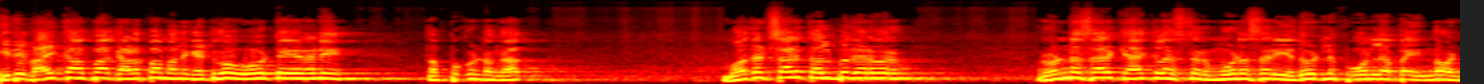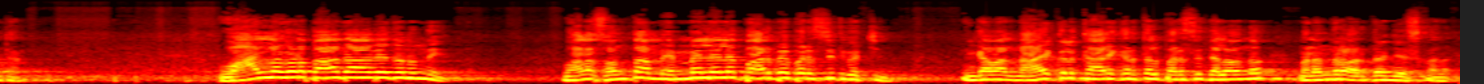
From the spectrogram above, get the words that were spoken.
ఇది వైకాపా గడప మనకి ఎటుగో ఓటేయరని తప్పుకుంటాం కాదు. మొదటిసారి తలుపు తెరవరు. రెండోసారి కేకలేస్తారు మూడోసారి ఏదోట్లే ఫోన్లే అబ్బాయి ఇందో అంటారు. వాళ్ళ కూడా బాధ ఆవేదన ఉంది. వాళ్ళ సొంత ఎమ్మెల్యేలే పారిపోయే పరిస్థితికి వచ్చింది. ఇంకా వాళ్ళ నాయకులు కార్యకర్తల పరిస్థితి ఎలా ఉందో మనందరం అర్థం చేసుకోవాలి.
